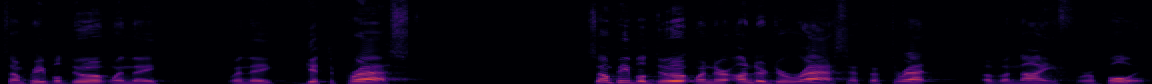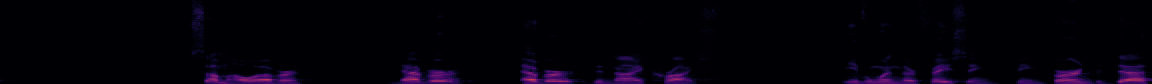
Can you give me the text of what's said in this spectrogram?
Some people do it when they, when they get depressed. Some people do it when they're under duress at the threat of a knife or a bullet. Some, however, never, ever deny Christ, even when they're facing being burned to death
